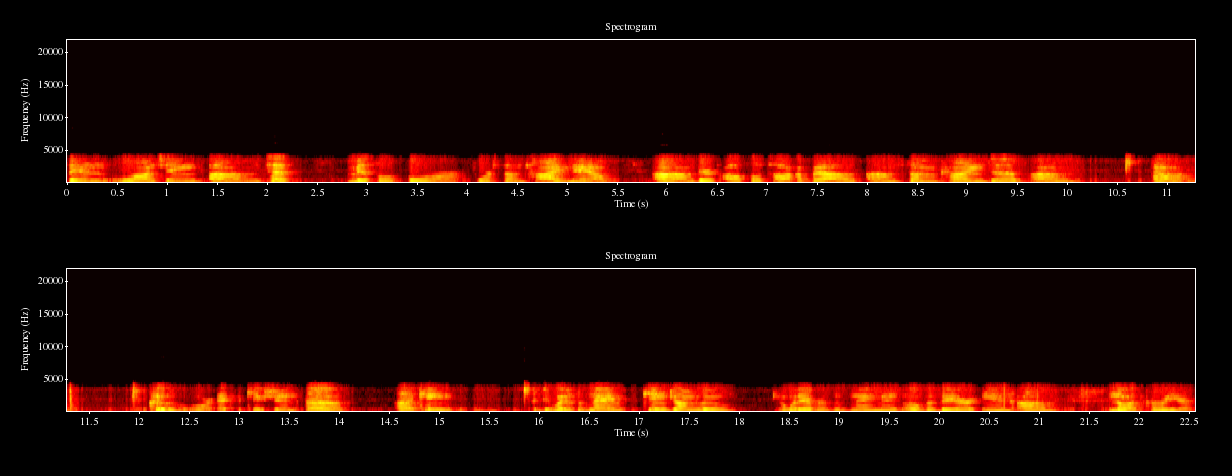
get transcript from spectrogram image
been launching um, test missiles for for some time now. Um, there's also talk about um, some kind of um, um, coup or execution of uh, King, what is his name? Kim Jong Lu, or whatever his name is, over there in um, North Korea.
